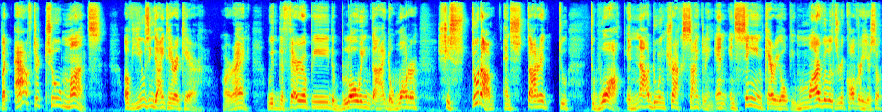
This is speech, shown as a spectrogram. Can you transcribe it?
But after two months of using the Care, all right, with the therapy, the blowing guy, the water. She stood up and started to to walk and now doing track cycling and, and singing karaoke. Marvelous recovery here. So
